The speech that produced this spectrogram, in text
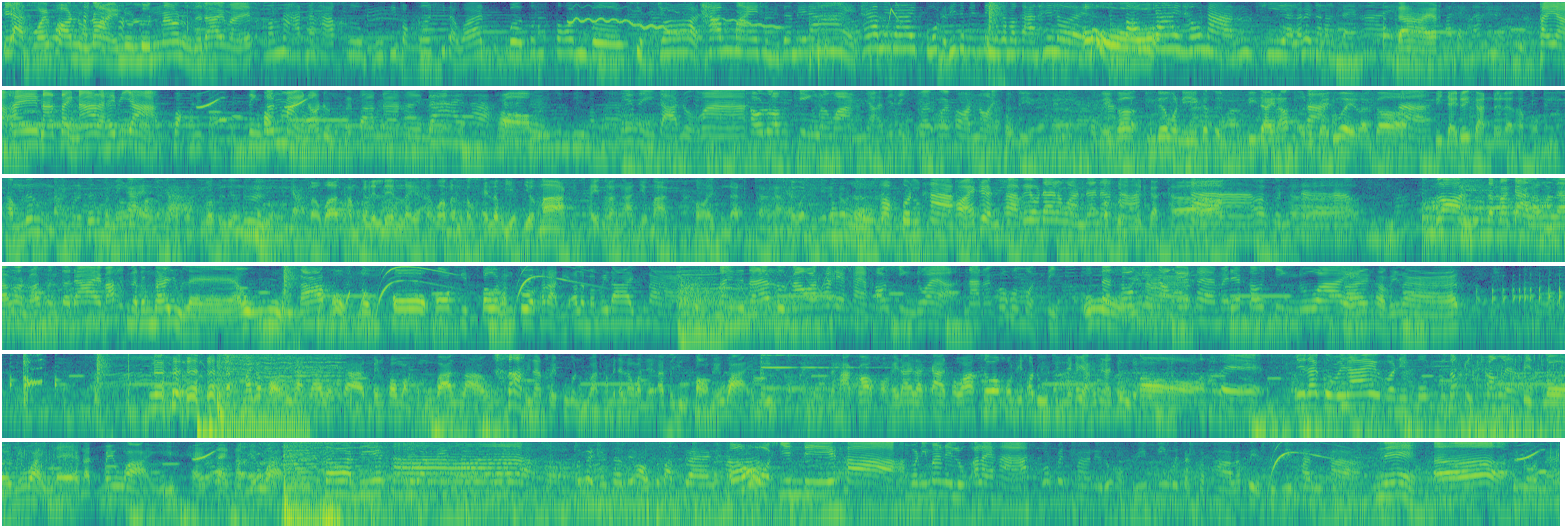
พี่หยาดอวยพรหนูหน่อย หนูลุ้นมากว่าหนูจะได้ไหม น้องนัทนะคะ คือ beauty blogger ที่แบบว่าเบอร์ต้นๆเบอร์สุดยอดทำไมถึงจะไม่ได้ ถ้าไม่ได้ปุ๊บเดี๋ยวที่จะไปตีกรรมการให้เลย โอ้โห ต้องได้เท่านั้นเชียร์และเป็นกำลังใจให้ได้มาแต่งหน้าให้หน่อยสิใครอยากให้นัดแต่งหน้าอะไรให้พี่หยาดบอกมาเลยจ้ะซิงเกิลใหม่เนาะเดี๋ยวหนูไปฟาดหน้าให้แม่ ได้ค่ะพร้อม ได้เลยยินดีมากพี่สิงห์จ๋าหนูมาเข้าร่วมชิงรางวัลอยากให้พี่สิงห์ช่วยอวยพรหน่อย โชคดีนะฮะผมเองก็ซิงเกิลวันนี้ก็ตื่นดีใจเนาะเออดีใจด้วยแล้วก็ค่ะดีใจด้วยกันด้วยนะครับผมทำเรื่องอินฟลูเอนเซอร์มันไม่ง่ายนะครับผมคิดว่าเป็นเรื่องที่มันแบบว่าทำกันเล่นๆเลยแต่ว่ามันต้องใช้ระเบียบเยอะมาก ใช้พลังงานเยอะมาก ขอให้คุณนัทชนะในวันนี้นะครับโอ้โหขอบคุณค่ะ ขอให้เถื่อนทราเวลได้รางวัลด้วยนะคะขอบคุณเช่นกันครับค่ะขอบคุณครับ หล่อนจะประกาศรางวัลแล้วหล่อนว่าฉันจะได้ปะพี่นัทต้องได้อยู่แล้วโอ้โหหน้าผมนมโพกพ่อกิตโตทั้งตัวขนาดนี้อะไรมันไม่ได้พี่นา ไม่คือตอนแรกลุ้นมากว่าถ้าเอแคร์เข้าชิงด้วยอะนัดก็คงหมดสิทธิ์โอ้โหแต่โชคดีพี่นัทน้องเอแคร์ไม่ได้เข้าชิงด้วย ใช่ค่ะพี่นัท มันก็ขอให้พี่นัทได้เลยกันเป็นความหวังของหมู่บ้านเรา พี่นัทเคยพูดกับหนูว่าถ้าไม่ได้รางวัลนี้อาจจะอยู่ต่อไม่ไหวนะคะก็ขอให้ได้ละกันเพราะว่าเชื่อว่าคนที่เขาดูคลิปนี้ก็อยากให้พี่นัทอยู่ต่อ โอเค นี่ถ้ากูไม่ได้วันนี้ปุ๊บกูต้องปิดช่องเลยเหรอปิดเลยไม่ไหวแล้วนัดไม่ไหวแฮชแท็กนัดไม่ไหว สวัสดีค่ะ เมื่อไหร่จะเชิญไปออกสะบัดแรงโอ้โห ยินดีค่ะ วันนี้มาในลุคอะไรคะก็เป็นมาในรูปของรีบวิ่งมาจากสภาแล้วเปลี่ยนชุดนิพันธ์ค่ะ นี่ เออ จะโดนไหม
